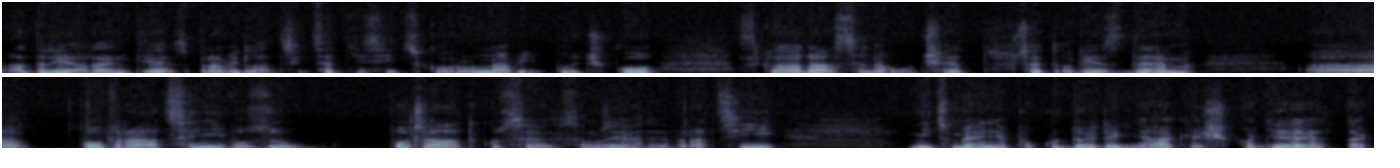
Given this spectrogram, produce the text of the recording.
Adria Rent je zpravidla 30 tisíc korun na výpůjčku. Skládá se na účet před odjezdem. Po vrácení vozu pořádku se samozřejmě hned vrací. Nicméně pokud dojde k nějaké škodě, tak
